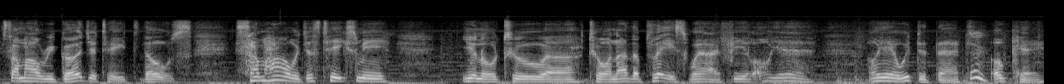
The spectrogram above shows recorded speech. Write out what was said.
somehow regurgitate those, somehow it just takes me you know to uh, to another place where I feel oh yeah. Oh yeah we did that. Okay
